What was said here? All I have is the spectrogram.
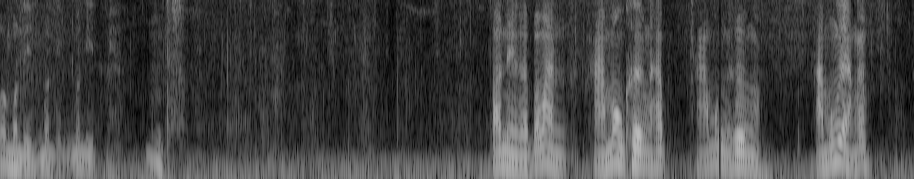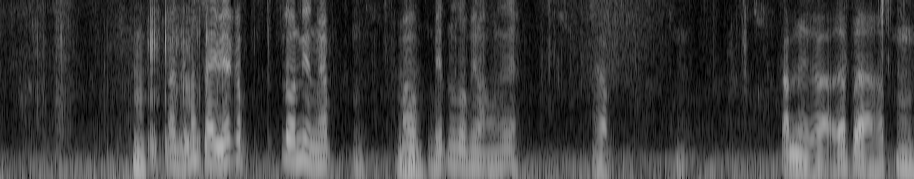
ว่ามันดิดมันดิดมันดิดตอนนี้ก็ประมาณหาโมงครึ่งนะครับ หาโมงครึ่งอะหาโมงแหลงครับอืมเราจะมาใส่เบ็ดกับโดนนี่ครับมาเบ็ดมาตัวพี่น้องนี่เลย ซ้ำนี่ก็เออเปื่อครับอืม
